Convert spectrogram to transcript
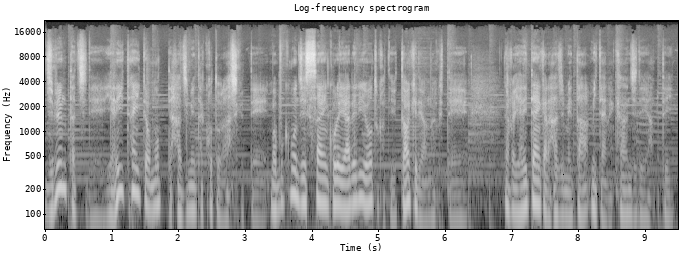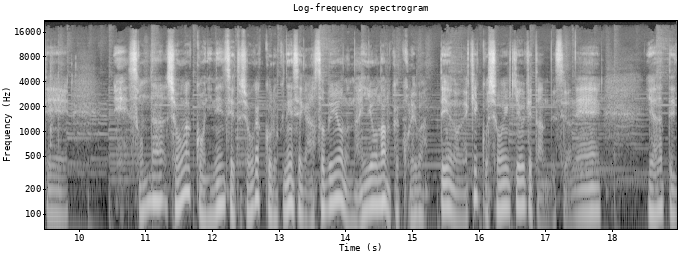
自分たちでやりたいと思って始めたことらしくて、まあ、僕も実際にこれやれるよとかって言ったわけではなくてなんかやりたいから始めたみたいな感じでやっていてえそんな小学校2年生と小学校6年生が遊ぶような内容なのかこれはっていうのをね結構衝撃を受けたんですよね。いやだって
